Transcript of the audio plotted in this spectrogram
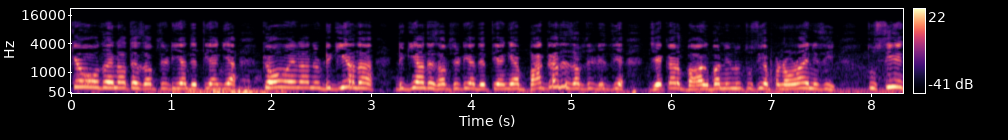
ਕਿਉਂ ਉਹਦੇ ਇਹਨਾਂ ਤੇ ਸਬਸਿਡੀਆਂ ਦਿੱਤੀਆਂ ਗਿਆ ਕਿਉਂ ਇਹਨਾਂ ਨੂੰ ਡਿੱਗੀਆਂ ਦਾ ਡਿੱਗੀਆਂ ਤੇ ਸਬਸਿਡੀਆਂ ਦਿੱਤੀਆਂ ਗਿਆ ਬਾਗਾਂ ਤੇ ਸਬਸਿਡੀ ਦਿੱਤੀਆਂ ਜੇਕਰ ਬਾਗਬਾਨੀ ਨੂੰ ਤੁਸੀਂ ਅਪਣਾਉਣਾ ਹੀ ਨਹੀਂ ਸੀ ਤੁਸੀਂ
